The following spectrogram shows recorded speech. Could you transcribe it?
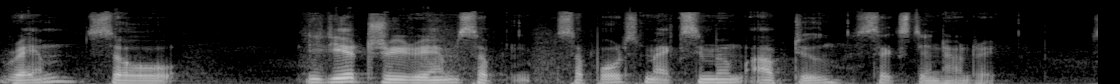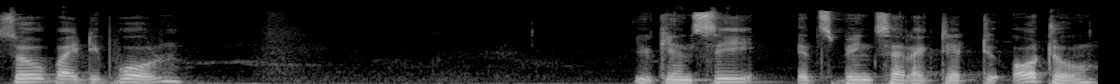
RAM. So DDR3 RAM sup supports maximum up to 1600 so by default you can see it's being selected to auto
